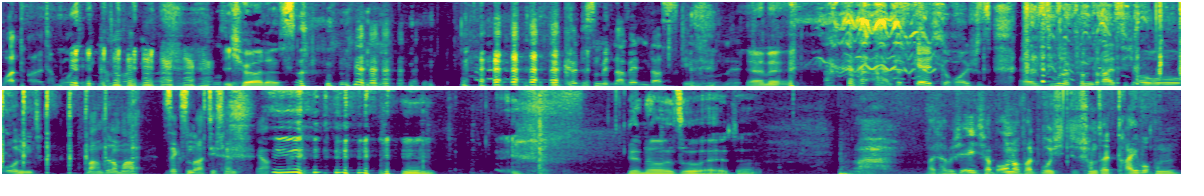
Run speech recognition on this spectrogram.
What, Alter, wo hat denn die Kamera? hier? Ich höre das. mit- Könntest du mit einer Wetten das gehen, so, ne? Ja, ne? Anhand des Geldgeräusches. Äh, 735 Euro und, machen Sie nochmal, 36 Cent. Ja. Genau so, Alter. Was habe ich, ey, ich habe auch noch was, wo ich schon seit drei Wochen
